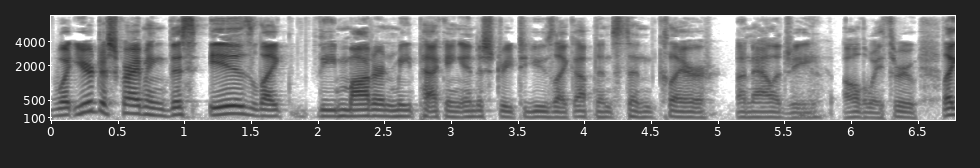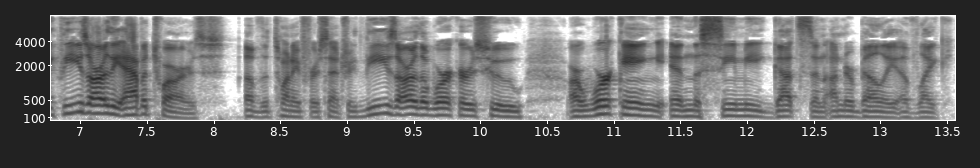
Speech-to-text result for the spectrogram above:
what you're describing this is like the modern meatpacking industry to use like Upton Sinclair analogy all the way through. Like these are the abattoirs of the 21st century. These are the workers who are working in the seamy guts and underbelly of like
